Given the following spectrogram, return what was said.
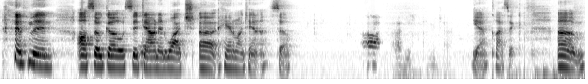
and then also go sit down and watch uh Hannah Montana. So, Oh, yeah, classic. Um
